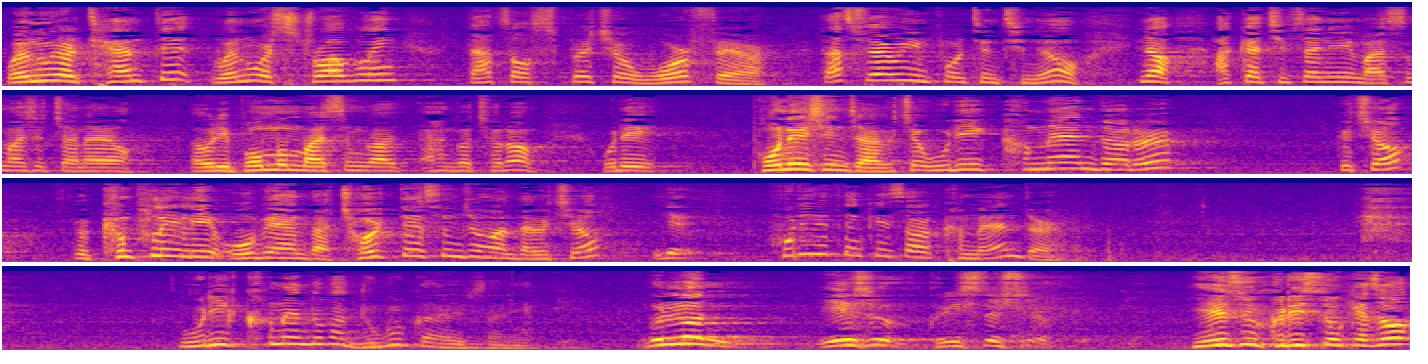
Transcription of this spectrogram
when we are tempted, when we're struggling, that's all spiritual warfare. That's very important to know. You know, 아까 집사님이 말씀하셨잖아요. 우리 본문 말씀한 것처럼 우리 보내신 자, 그렇죠? 우리 커맨더를 그렇죠? completely obey한다. 절대 순종한다. 그렇죠? 네. Who do you think is our commander? 우리 커맨더가 누굴까요, 집사님? 물론 예수 그리스도시죠. 예수 그리스도께서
